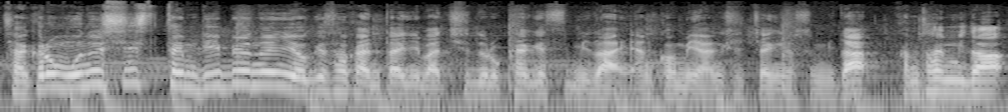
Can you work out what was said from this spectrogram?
자 그럼 오늘 시스템 리뷰는 여기서 간단히 마치도록 하겠습니다. 양컴의 양실장이었습니다. 감사합니다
